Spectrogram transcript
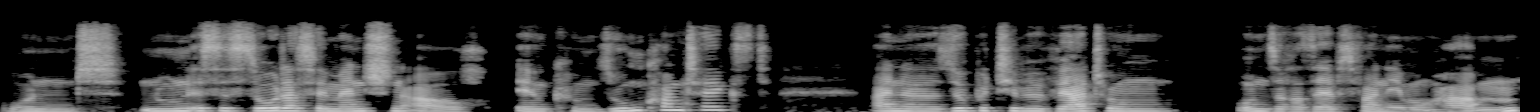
Und nun ist es so, dass wir Menschen auch im Konsumkontext eine subjektive Bewertung unserer Selbstwahrnehmung haben.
